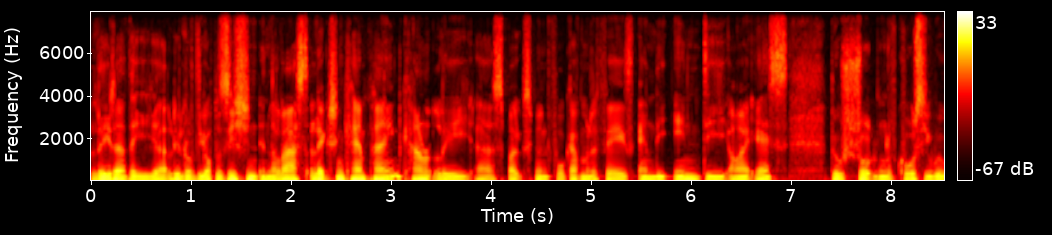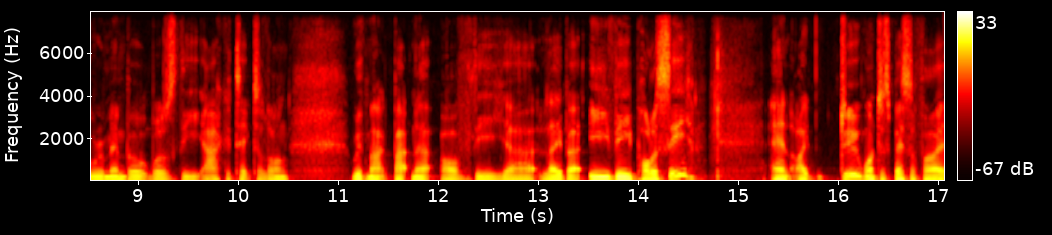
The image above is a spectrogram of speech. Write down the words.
leader, the uh, leader of the opposition in the last election campaign, currently uh, spokesman for government affairs and the NDIS. Bill Shorten, of course, you will remember, was the architect along with Mark Butler of the uh, Labor EV policy. And I do want to specify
